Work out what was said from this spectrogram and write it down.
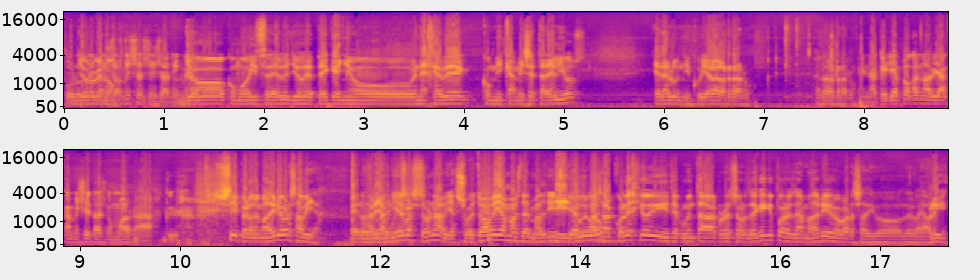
Por yo creo que no. Esa sensación yo, como dice él, yo de pequeño NGB con mi camiseta de Helios, era el único y era el raro. Era el raro. En aquella época no había camisetas como ahora. Sí, pero de Madrid ahora sabía. Pero de Madrid y Barcelona había, sobre todo había más del Madrid. Y tú ibas al colegio y te preguntaba al profesor de qué equipo eres del Madrid o Barça, digo, del Valladolid.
